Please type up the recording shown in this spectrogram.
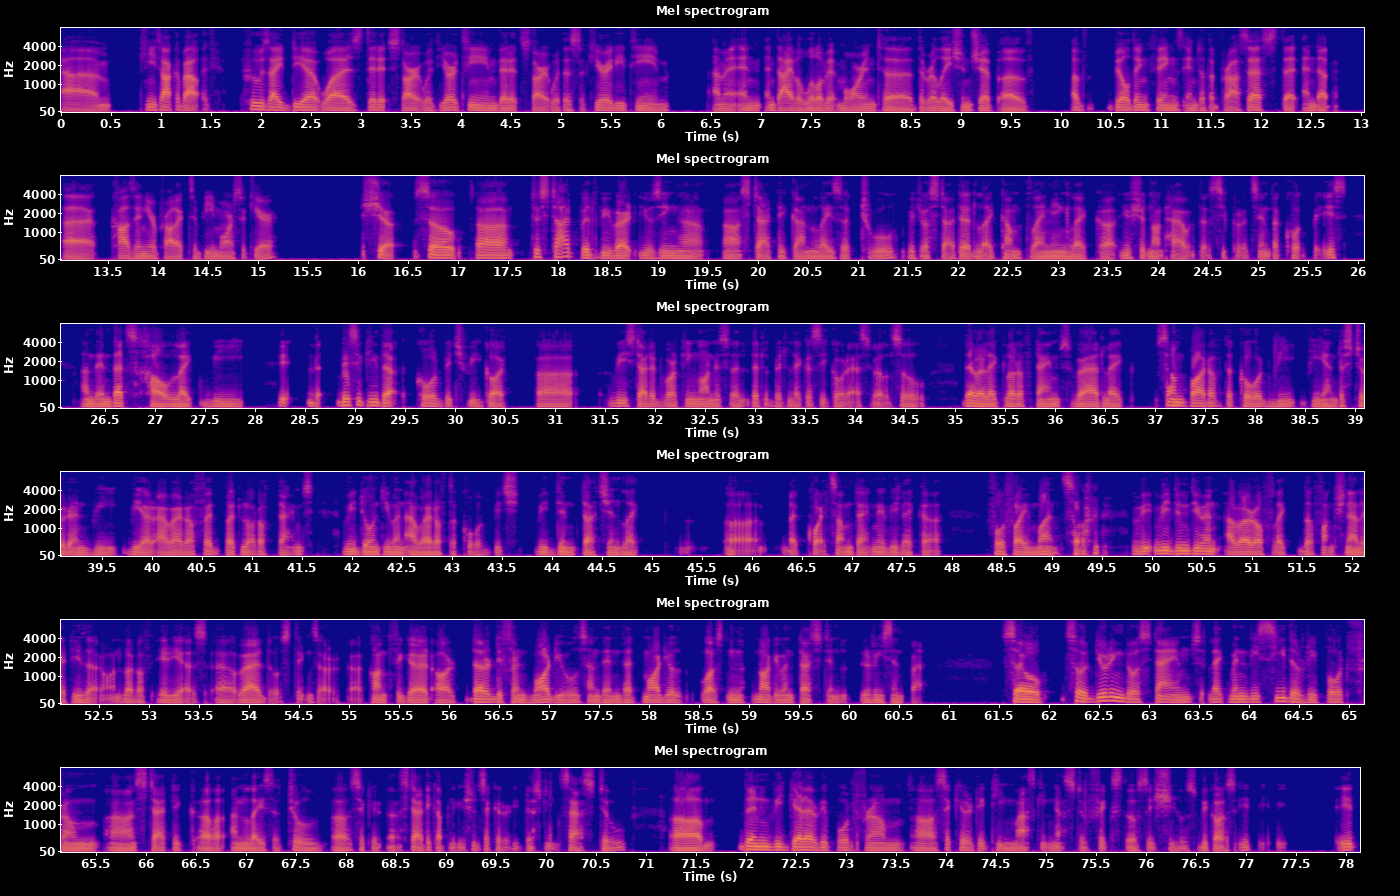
Um, can you talk about like, whose idea it was? Did it start with your team? Did it start with a security team? um, and and dive a little bit more into the relationship of of building things into the process that end up uh, causing your product to be more secure? Sure. So uh, to start with, we were using a, a, static analyzer tool, which was started like complaining like uh, you should not have the secrets in the code base, and then that's how like we basically the code which we got uh, we started working on is a little bit legacy code as well. So there were like a lot of times where like some part of the code we we understood and we we are aware of it but a lot of times we don't even aware of the code which we didn't touch in like uh, like quite some time maybe like a uh, four five months or we, we didn't even aware of like the functionalities around a lot of areas uh, where those things are uh, configured or there are different modules and then that module was n- not even touched in recent past. So, so during those times, like when we see the report from uh, static uh, analyzer tool, uh, secu- uh, static application security testing (SAST tool), um, then we get a report from security team asking us to fix those issues because it it it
